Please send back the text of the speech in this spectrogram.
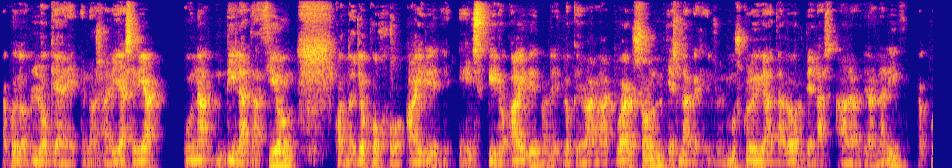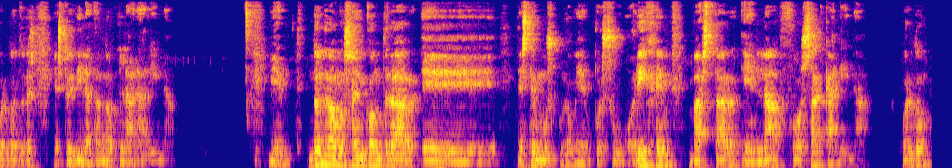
¿de acuerdo? Lo que nos haría sería una dilatación. Cuando yo cojo aire, inspiro aire, ¿vale? Lo que van a actuar son, es el músculo dilatador de las alas de la nariz, ¿de acuerdo? Entonces estoy dilatando la narina. Bien, ¿dónde vamos a encontrar eh, este músculo? Bien, pues su origen va a estar en la fosa canina, ¿de acuerdo?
